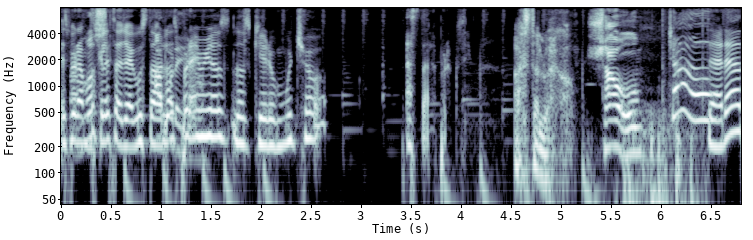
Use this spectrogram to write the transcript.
Esperamos Vamos que les haya gustado los ello. premios. Los quiero mucho. Hasta la próxima. Hasta luego. Chao. Tará,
